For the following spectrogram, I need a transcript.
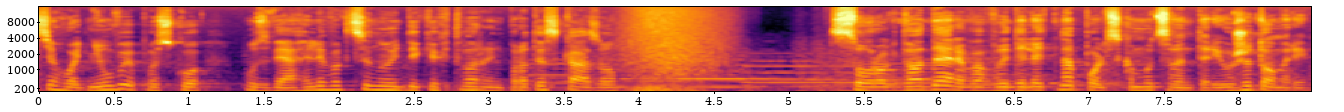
Сьогодні у випуску у Звягелі вакцинують диких тварин проти сказу. 42 дерева видалять на польському цвинтарі у Житомирі.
